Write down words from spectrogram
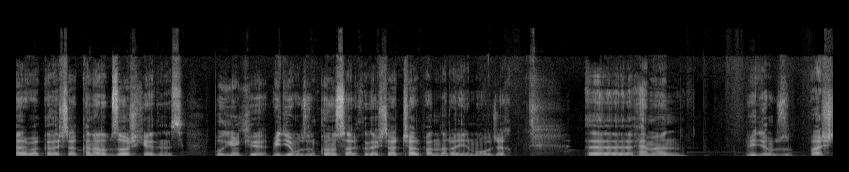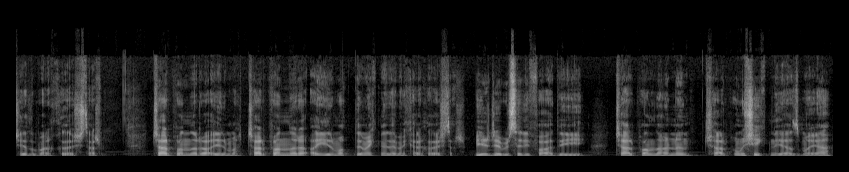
Merhaba arkadaşlar kanalımıza hoş geldiniz. Bugünkü videomuzun konusu arkadaşlar çarpanlara ayırma olacak. Ee, hemen videomuzu başlayalım arkadaşlar. Çarpanlara ayırma. Çarpanlara ayırmak demek ne demek arkadaşlar? Bir cebirsel ifadeyi çarpanlarının çarpımı şeklinde yazmaya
